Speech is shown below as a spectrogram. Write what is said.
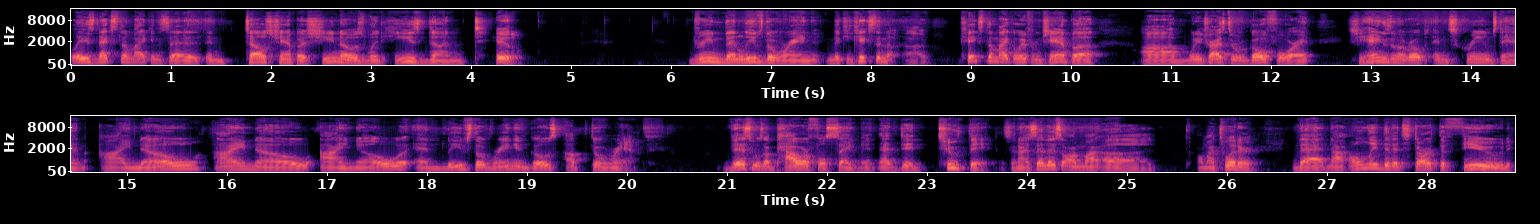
lays next to the mic, and says, and tells Ciampa she knows what he's done too. Dream then leaves the ring. Nikki kicks the uh, kicks the mic away from Ciampa uh, when he tries to go for it. She hangs on the ropes and screams to him, "I know, I know, I know," and leaves the ring and goes up the ramp. This was a powerful segment that did two things, and I said this on my uh, on my Twitter that not only did it start the feud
